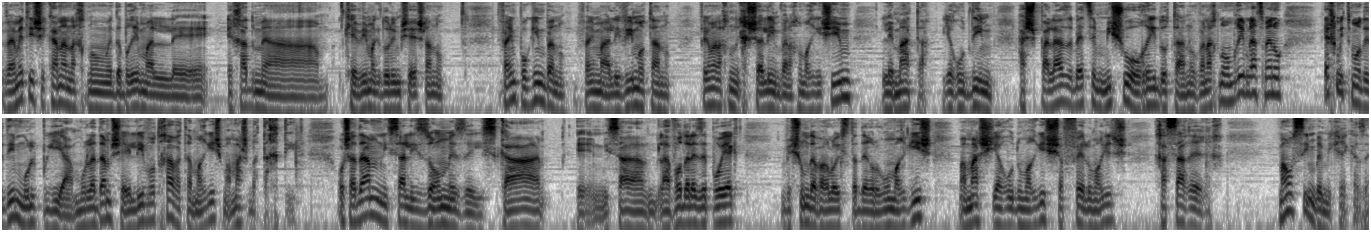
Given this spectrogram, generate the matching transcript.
והאמת היא שכאן אנחנו מדברים על uh, אחד מהכאבים הגדולים שיש לנו. לפעמים פוגעים בנו, לפעמים מעליבים אותנו, לפעמים אנחנו נכשלים ואנחנו מרגישים למטה, ירודים. השפלה זה בעצם מישהו הוריד אותנו, ואנחנו אומרים לעצמנו, איך מתמודדים מול פגיעה, מול אדם שהעליב אותך ואתה מרגיש ממש בתחתית. או שאדם ניסה ליזום איזה עסקה, אה, ניסה לעבוד על איזה פרויקט, ושום דבר לא הסתדר לו, והוא מרגיש ממש ירוד, הוא מרגיש שפל, הוא מרגיש חסר ערך. מה עושים במקרה כזה?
